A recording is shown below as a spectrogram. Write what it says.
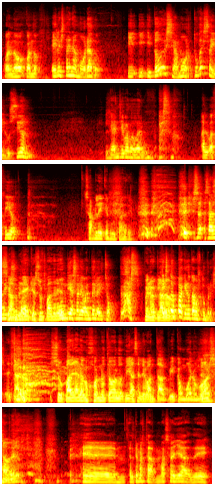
cuando, cuando él está enamorado. Y, y- y todo ese amor, toda esa ilusión, le han llevado a dar un paso al vacío. Sam Blake es mi padre. Sa- Sam Lake Sam es su Lake padre. es su padre. Un día se levanta y le ha dicho ¡Plas! Pero claro. Esto es para que no te acostumbres. Eh, Claro, su padre a lo mejor no todos los días se levanta con buen humor, ¿sabes? Eh, el tema está más allá de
